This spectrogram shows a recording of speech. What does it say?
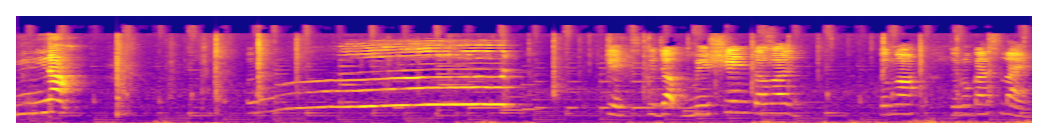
Nak. Okey, sekejap. Mesin tengah tengah turunkan slime.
